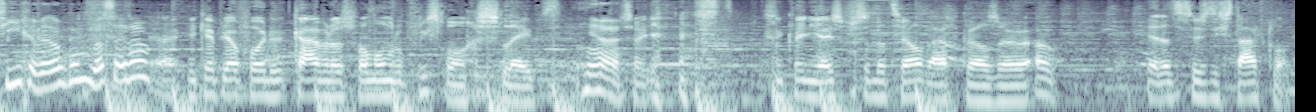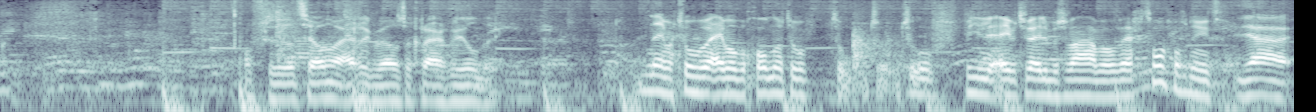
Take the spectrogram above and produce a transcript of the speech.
Tiger, welkom. Wat zei nou? Eh, ik heb jou voor de camera's van Omroep Friesland gesleept. Ja. Zojuist. ik weet niet eens of ze dat zelf eigenlijk wel zo... Oh, ja, dat is dus die staartklok. Of ze dat zelf nou eigenlijk wel zo graag wilden. Nee, maar toen we eenmaal begonnen, toen, toen, toen, toen vielen eventuele bezwaren wel weg, toch? Of niet? Ja,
